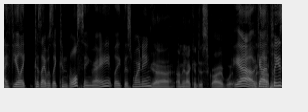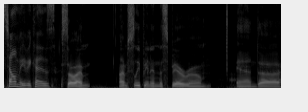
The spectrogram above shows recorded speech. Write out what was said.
I feel like because I was like convulsing, right? Like this morning. yeah. I mean, I can describe what. Yeah, what God, happened. please tell me because So I'm, I'm sleeping in the spare room, and uh,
